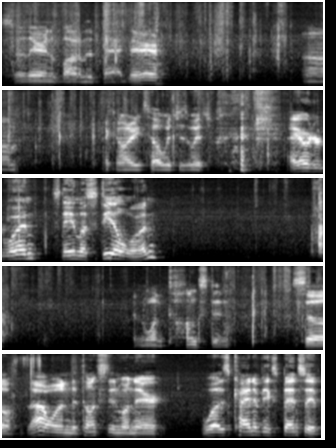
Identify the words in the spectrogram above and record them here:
So they're in the bottom of the bag there. Um, I can already tell which is which. I ordered one stainless steel one. And one tungsten. So that one, the tungsten one there, was kind of expensive.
